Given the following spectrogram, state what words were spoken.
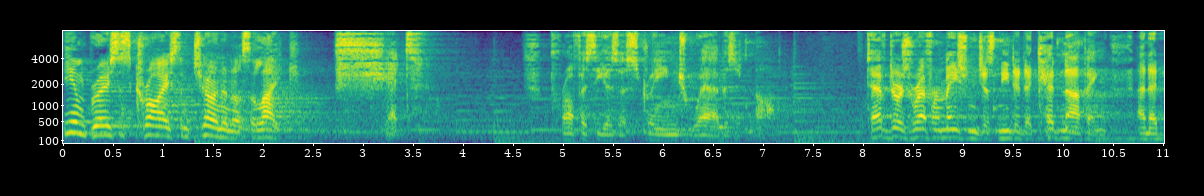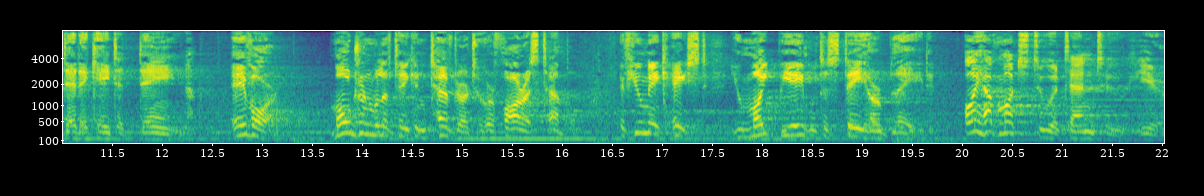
He embraces Christ and Cernunnos alike. Shit. Prophecy is a strange web, is it not? Tewdwr's reformation just needed a kidnapping and a dedicated Dane. Eivor, Modron will have taken Tewdwr to her forest temple. If you make haste, you might be able to stay her blade. I have much to attend to here,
